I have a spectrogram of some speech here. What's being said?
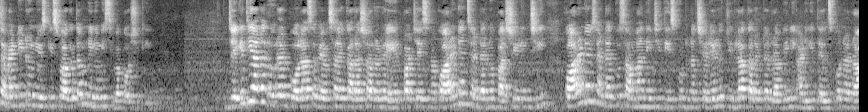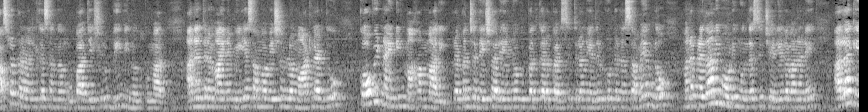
సెవెంటీ టూ న్యూస్కి స్వాగతం. నేను మీ శివకౌశికి. జగిత్యాల రూరల్ పోలాస వ్యవసాయ కళాశాలలో ఏర్పాటు చేసిన క్వారంటైన్ సెంటర్ను పరిశీలించి క్వారంటైన్ సెంటర్కు సంబంధించి తీసుకుంటున్న చర్యలు జిల్లా కలెక్టర్ రవిని అడిగి తెలుసుకున్న రాష్ట్ర ప్రణాళిక సంఘం ఉపాధ్యక్షులు బి వినోద్ కుమార్ అనంతరం ఆయన మీడియా సమావేశంలో మాట్లాడుతూ కోవిడ్ నైన్టీన్ మహమ్మారి ప్రపంచ దేశాలు ఎన్నో విపత్కర పరిస్థితులను ఎదుర్కొంటున్న సమయంలో మన ప్రధాని మోడీ ముందస్తు చర్యల వలనే అలాగే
